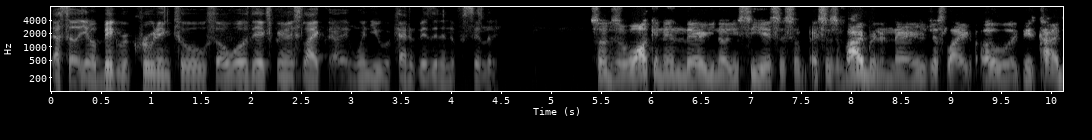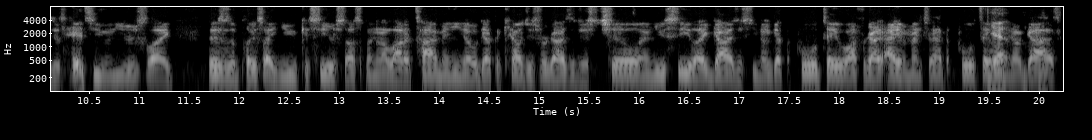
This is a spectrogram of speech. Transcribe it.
That's a you know big recruiting tool. So what was the experience like uh, when you were kind of visiting the facility? So just walking in there, you know, you see it's just it's just vibrant in there. You're just like, oh, it kind of just hits you, and you're just like this is a place like you can see yourself spending a lot of time in. You know, got the couches for guys to just chill, and you see like guys just you know got the pool table. I forgot I even mentioned that the pool table. Yep. You know, guys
